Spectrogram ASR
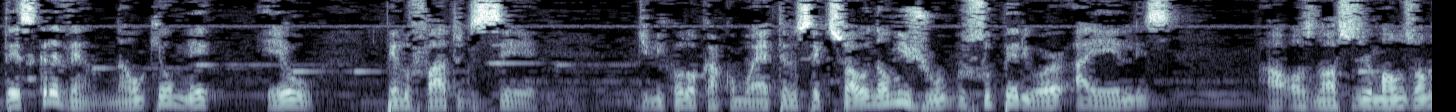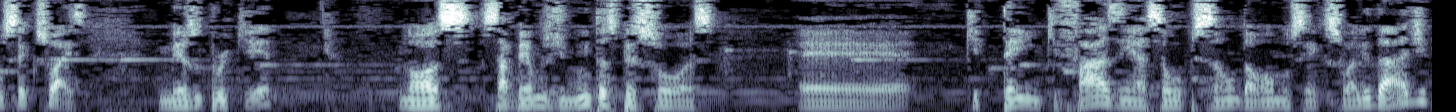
descrevendo, não que eu me, eu, pelo fato de ser, de me colocar como heterossexual, eu não me julgo superior a eles, aos nossos irmãos homossexuais. Mesmo porque nós sabemos de muitas pessoas é, que têm, que fazem essa opção da homossexualidade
